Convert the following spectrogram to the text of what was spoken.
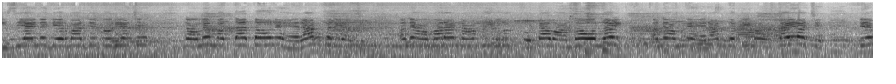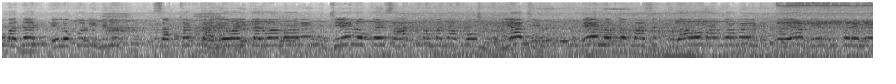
ઈસીઆઈને ગેરમાર્ગે દોર્યા છે. અને અમે મતદાતાઓને હેરાન કર્યા છે અને અમારા નામની વિરુદ્ધ ખોટા વાંધાઓ લઈ અને અમને હેરાનગતિમાં ઉતાર્યા છે. તે બદલ એ લોકોની વિરુદ્ધ સખત કાર્યવાહી કરવામાં આવે અને જે લોકોએ સાત નંબરના ફોર્મ ભર્યા છે એ લોકો પાસે પુરાવો માંગવામાં આવે કે કયા બેઝ ઉપર એમણે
